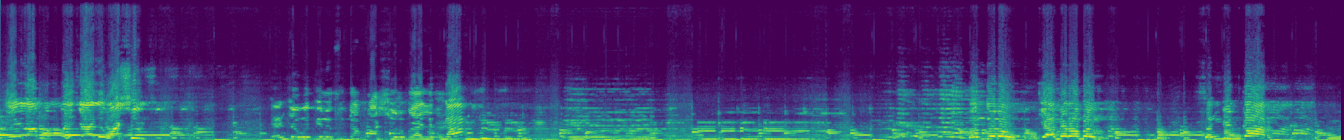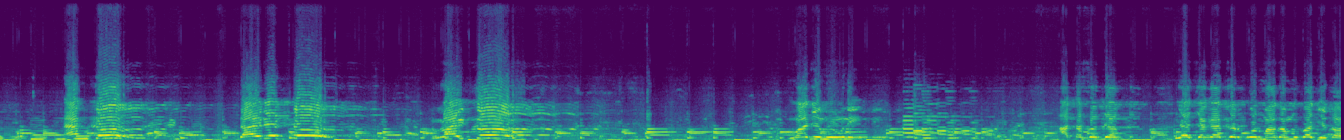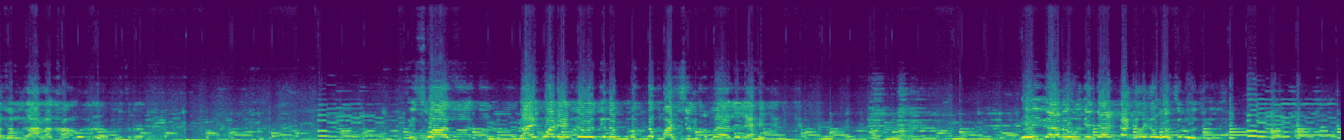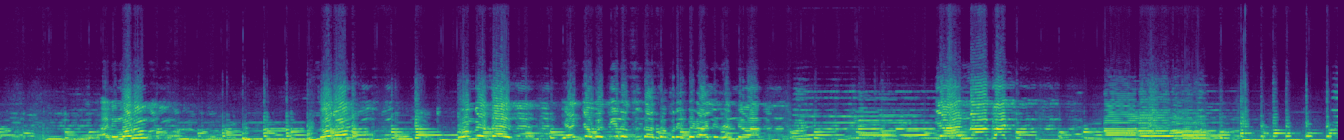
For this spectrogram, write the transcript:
पहिला लांबून आले वाशिम. यांच्या वतीने सुद्धा पाचशे रुपये आले. का? बंधुनो कॅमेरामन संगीतकार ऍक्टर डायरेक्टर रायटर माझे मेहुणे आता सध्या या जगात जर कोण माझा मुका घेत असेल गाला थांब दुसरं विश्वास गायकवाड यांच्या वतीनं फक्त पाचशे रुपये आलेले आहेत. ते गाणं उद्या टाकलं का वसूल होती आणि म्हणून सोडून बोंबे साहेब यांच्या वतीनं सुद्धा सप्रेमेट आले धन्यवाद. त्या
